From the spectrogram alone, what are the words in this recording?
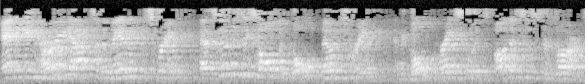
And he hurried out to the man at the spring. As soon as he saw the gold nose ring and the gold bracelets on his sister's arms,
